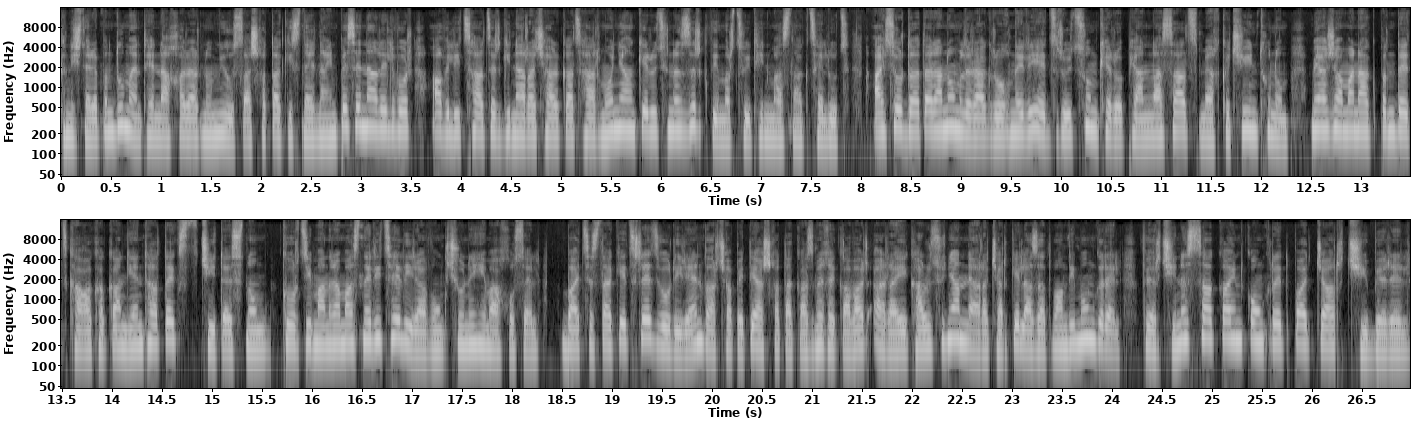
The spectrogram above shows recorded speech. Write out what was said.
Քննիչները պնդում են, թե նախարարն ու մյուս աշխատակիցներն այնպես են արել, որ ավելի ցածր գին առաջարկած Հարմոնիա ընկերությունը զրկվի մրցույթին մասնակցելուց։ Այսօր դատարանում լրագրողների հետ զրույցում Քերոփյանն ասաց՝ մեղքը չի ընդունում։ Միաժամանակ պնդեց քաղաքական ենթատեքստ չի տեսնում։ Գործի մանրամասներից էլ իրավունք չունի հիմա խոսել, բայց հստակեցրեց, որ իրեն վարչապետի աշխատակազմի ղեկավար Արայիկ Հարությունյանն է առաջարկել ազատման դիմում գրել։ Վերջինս սակայն կոնկրետ պատճառ չի բերել։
